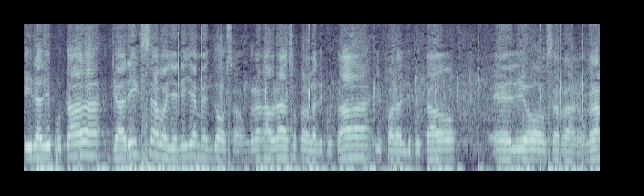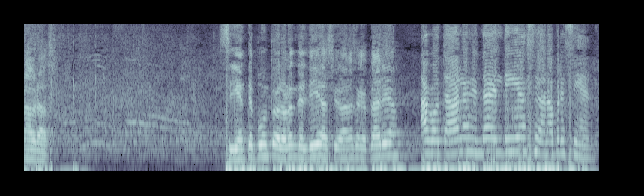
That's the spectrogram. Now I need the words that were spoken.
Y la diputada Yarixa Vallenilla Mendoza, un gran abrazo para la diputada y para el diputado Elio Serrano. Un gran abrazo. Siguiente punto del orden del día, ciudadana secretaria. Agotada la agenda del día, ciudadano presidente.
